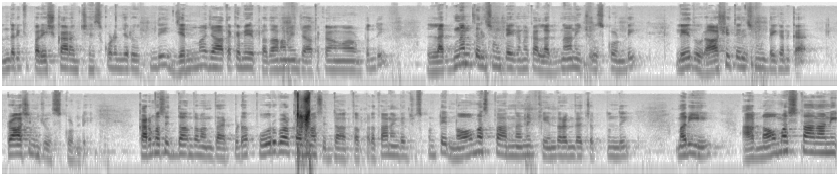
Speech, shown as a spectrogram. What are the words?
అందరికీ పరిష్కారం చేసుకోవడం జరుగుతుంది. జన్మ జాతకమే ప్రధానమైన జాతకంగా ఉంటుంది. లగ్నం తెలిసి ఉంటే కనుక లగ్నాన్ని చూసుకోండి. లేదు రాశి తెలిసి ఉంటే కనుక రాశిని చూసుకోండి. కర్మ సిద్ధాంతం అంతా కూడా పూర్వ కర్మ సిద్ధాంతం ప్రధానంగా చూసుకుంటే నవమస్థానాన్ని కేంద్రంగా చెప్తుంది. మరి ఆ నవమస్థానాన్ని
